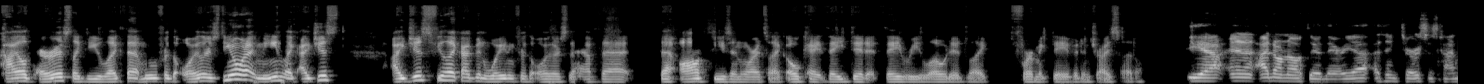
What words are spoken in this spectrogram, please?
Kyle Turris, like, do you like that move for the Oilers? Do you know what I mean? Like, I just, I just feel like I've been waiting for the Oilers to have that that off season where it's like, okay, they did it, they reloaded, like for McDavid and Draisaitl. Yeah, and I don't know if they're there yet. I think Turris is kind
